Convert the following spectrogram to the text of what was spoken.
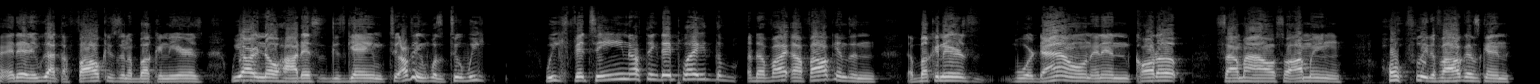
And then we got the Falcons and the Buccaneers. We already know how this this game. I think it was a two week week fifteen. I think they played the the uh, Falcons and the Buccaneers were down and then caught up somehow. So I mean, hopefully the Falcons can,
